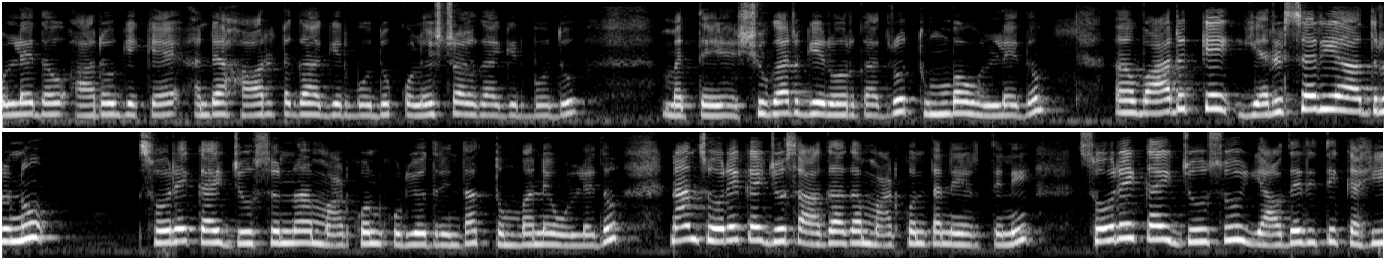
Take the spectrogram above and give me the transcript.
ಒಳ್ಳೆಯದು ಆರೋಗ್ಯಕ್ಕೆ, ಅಂದರೆ ಹಾರ್ಟ್ಗಾಗಿರ್ಬೋದು, ಕೊಲೆಸ್ಟ್ರಾಲ್ಗಾಗಿರ್ಬೋದು, ಮತ್ತು ಶುಗರ್ಗಿರೋರ್ಗಾದರೂ ತುಂಬ ಒಳ್ಳೆಯದು ವಾರಕ್ಕೆ ಎರಡು ಸರಿ ಆದ್ರೂ ಸೋರೆಕಾಯಿ ಜ್ಯೂಸನ್ನು ಮಾಡ್ಕೊಂಡು ಕುಡಿಯೋದ್ರಿಂದ ತುಂಬಾ ಒಳ್ಳೆಯದು ನಾನು ಸೋರೆಕಾಯಿ ಜ್ಯೂಸ್ ಆಗಾಗ ಮಾಡ್ಕೊತಾನೆ ಇರ್ತೀನಿ. ಸೋರೆಕಾಯಿ ಜ್ಯೂಸು ಯಾವುದೇ ರೀತಿ ಕಹಿ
